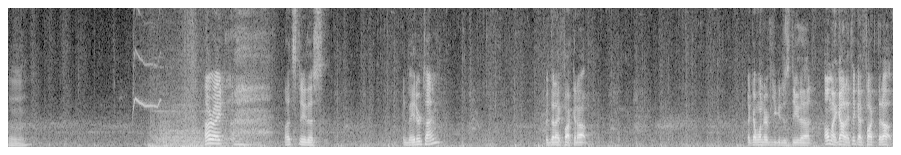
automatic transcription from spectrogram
Hmm. All right. Let's do this. Invader time? Or did I fuck it up? Like, I wonder if you could just do that. Oh my god, I think I fucked it up.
